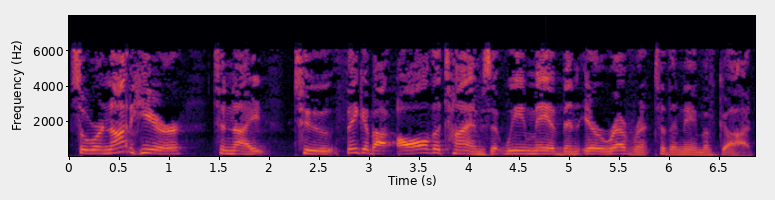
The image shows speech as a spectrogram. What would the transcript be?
So we're not here tonight to think about all the times that we may have been irreverent to the name of God.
